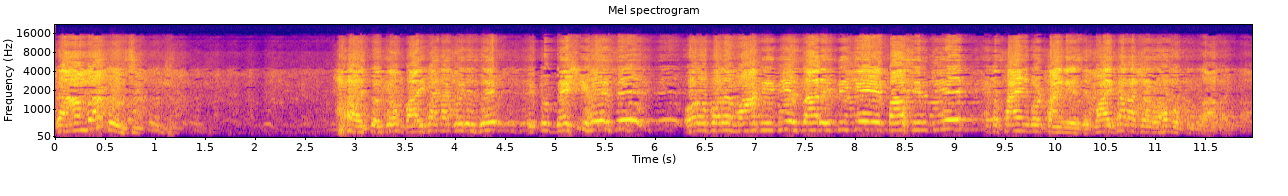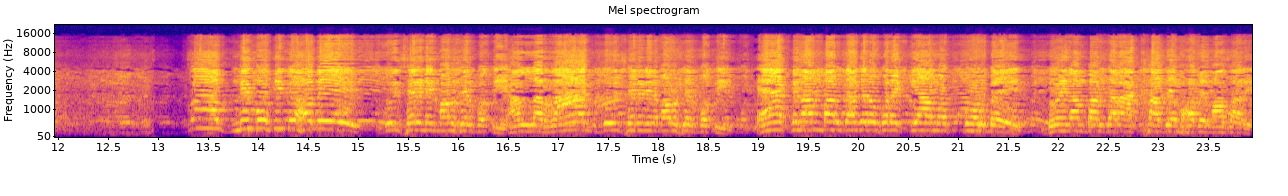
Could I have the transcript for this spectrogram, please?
তা আমরা করছি। হয়তো কেউ পায়খানা করেছে, একটু বেশি হয়েছে, ওর উপরে মাটি দিয়ে চারিদিকে পাশির দিয়ে একটা সাইনবোর্ড টাঙিয়েছে পায়খানা সব রহমতুল্লাহ সব নিপতিত হবে দুই শ্রেণির মানুষের প্রতি, আল্লাহর রাগ দুই শ্রেণির মানুষের প্রতি। এক নাম্বার যাদের উপরে কিয়ামত পড়বে, দুই নাম্বার যারা খাদেম হবে মাজারে।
